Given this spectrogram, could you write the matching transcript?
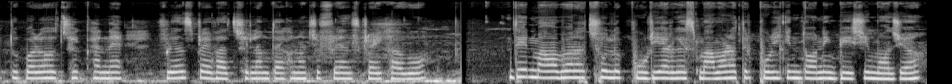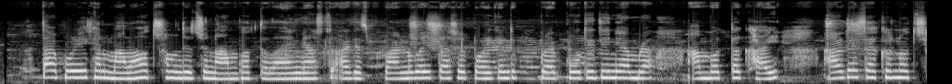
একটু পরে হচ্ছে এখানে ফ্রেঞ্চ ফ্রাই ভাজছিলাম তো এখন হচ্ছে ফ্রেঞ্চ ফ্রাই খাব। দেন মামা বানাচ্ছে হলো পুরি, আর গেছে মামার হাতের পুরি কিন্তু অনেক বেশি মজা। তারপরে এখানে মামা হচ্ছে আমাদের জন্য আম ভর্তা বানিয়ে নিয়ে আসতো আর গেছে বান্ন বাড়িতে আসার পরে কিন্তু প্রায় প্রতিদিনই আমরা আম ভর্তা খাই। আর গেছে এখন হচ্ছে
